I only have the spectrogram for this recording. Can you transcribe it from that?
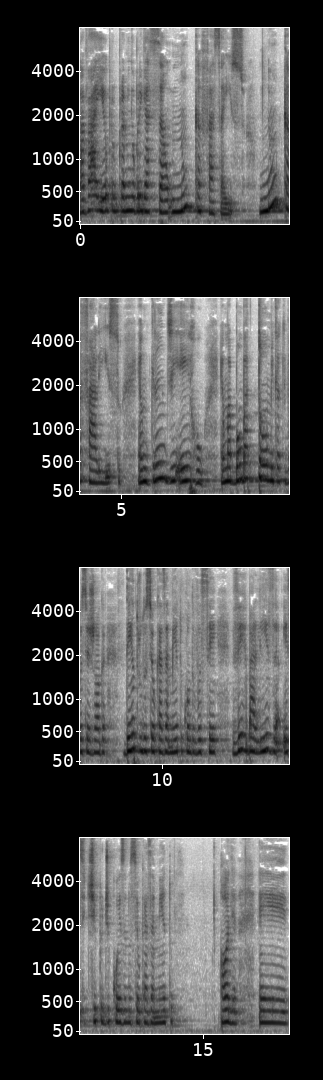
lá vai eu para minha obrigação. Nunca faça isso. Nunca fale isso. É um grande erro. É uma bomba atômica que você joga dentro do seu casamento quando você verbaliza esse tipo de coisa no seu casamento. Olha, é,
